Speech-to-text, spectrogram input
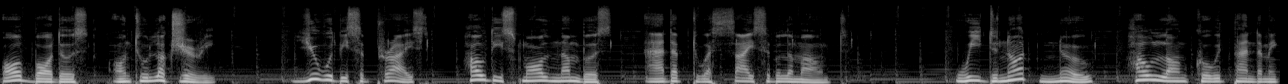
or borders onto luxury. You would be surprised how these small numbers add up to a sizable amount. We do not know how long COVID pandemic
